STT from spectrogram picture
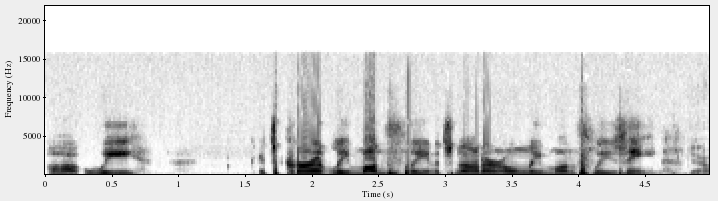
Uh, we it's currently monthly, and it's not our only monthly zine. Yeah.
